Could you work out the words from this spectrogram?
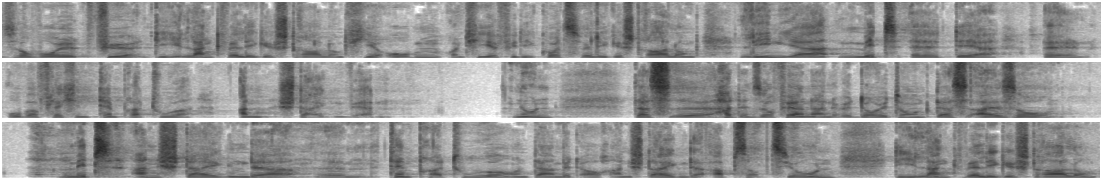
sowohl für die langwellige Strahlung hier oben und hier für die kurzwellige Strahlung linear mit äh, der Oberflächentemperatur ansteigen werden. Nun, das hat insofern eine Bedeutung, dass also mit ansteigender ähm, Temperatur und damit auch ansteigender Absorption die langwellige Strahlung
